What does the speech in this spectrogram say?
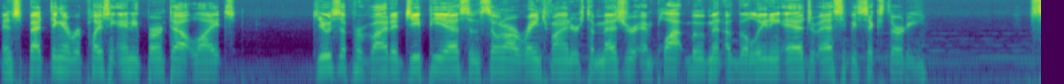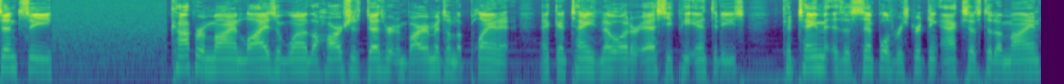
inspecting and replacing any burnt-out lights, use of provided GPS and sonar rangefinders to measure and plot movement of the leading edge of SCP-630. Since Copper Mine lies in one of the harshest desert environments on the planet and contains no other SCP entities, containment is as simple as restricting access to the mine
